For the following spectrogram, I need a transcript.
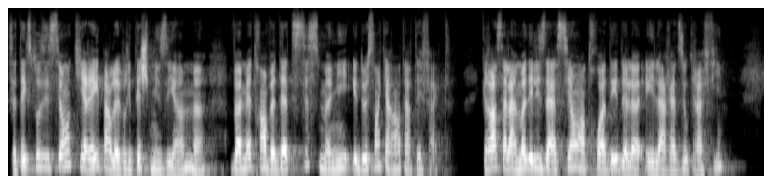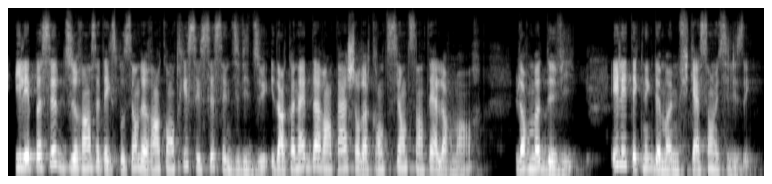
Cette exposition, créée par le British Museum, va mettre en vedette six momies et 240 artefacts. Grâce à la modélisation en 3D et la radiographie, il est possible durant cette exposition de rencontrer ces six individus et d'en connaître davantage sur leurs conditions de santé à leur mort, leur mode de vie et les techniques de momification utilisées.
